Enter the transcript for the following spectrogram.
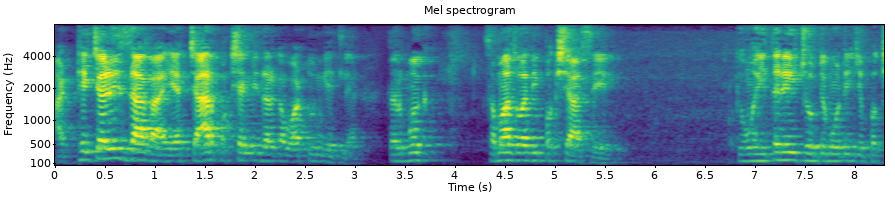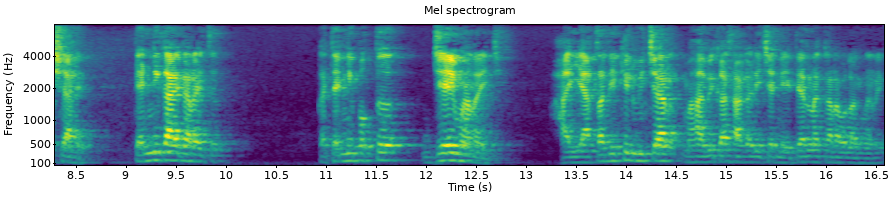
अठ्ठेचाळीस जागा या चार पक्षांनी जर का वाटून घेतल्या तर मग समाजवादी पक्ष असेल किंवा इतरही छोटे मोठे जे पक्ष आहेत त्यांनी काय करायचं? का त्यांनी फक्त जय म्हणायचे? हा याचा देखील विचार महाविकास आघाडीच्या नेत्यांना करावा लागणार आहे.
